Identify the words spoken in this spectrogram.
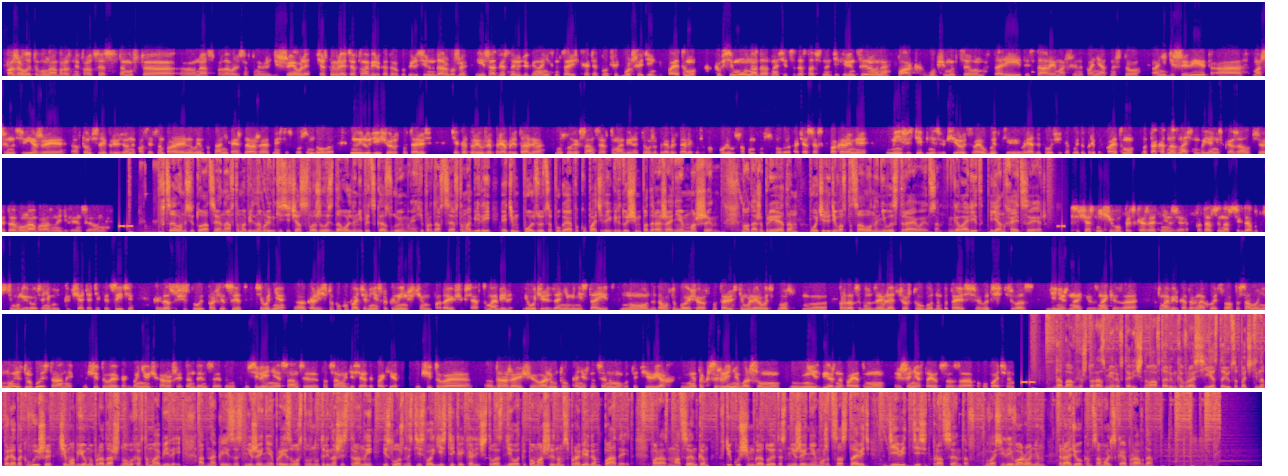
Пожалуй, это волнообразный процесс, потому что э, у нас продавались автомобили дешевле. Сейчас появляются автомобили, которые купили сильно дороже, и, соответственно, люди на них на вторичке хотят получить большие деньги. Поэтому ко всему надо относиться достаточно дифференцированно. Парк, в общем и в целом, стареет, и старые машины, понятно, что они дешевеют, а машины свежие, в том числе и привезенные посредством параллельного импорта, они, конечно, дорожают вместе с курсом доллара. Ну и люди, еще раз повторюсь, те, которые уже приобретали в условиях санкций автомобили, тоже приобретали их уже по более высокому курсу доллара, хотя сейчас, по крайней мере, в меньшей степени зафиксировать свои убытки и вряд ли получить какую-то прибыль. Поэтому вот так однозначно бы я не сказал, все это волнообразно и дифференцировано. В целом ситуация на автомобильном рынке сейчас сложилась довольно непредсказуемая, и продавцы автомобилей этим пользуются, пугая покупателей грядущим подорожанием машин. Но даже при этом очереди в автосалоны не выстраиваются, говорит Ян Хайцер сейчас ничего предсказать нельзя. Продавцы нас всегда будут стимулировать, они будут кричать о дефиците, когда существует профицит. Сегодня э, количество покупателей несколько меньше, чем продающихся автомобилей, и очередь за ними не стоит. Но для того, чтобы, еще раз повторюсь, стимулировать спрос, э, продавцы будут заявлять все, что угодно, пытаясь вытащить у вас денежные знаки, знаки за автомобиль, который находится в автосалоне. Но и с другой стороны, учитывая как бы не очень хорошие тенденции, это усиление санкций, тот самый десятый пакет, учитывая дорожающую валюту, конечно, цены могут идти вверх. Это, к сожалению, большому неизбежно, поэтому решение остается за покупателем. Добавлю, что размеры вторичного авторынка в России остаются почти на порядок выше, чем объемы продаж новых автомобилей. Однако из-за снижения производства внутри нашей страны и сложностей с логистикой количество сделок и по машинам с пробегом падает. По разным оценкам, в текущем году это снижение может составить 9-10%. Василий Воронин, Радио «Комсомольская правда».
